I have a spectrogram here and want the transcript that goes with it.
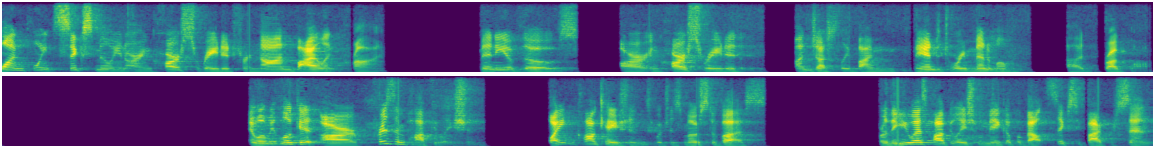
1.6 million are incarcerated for nonviolent crime. Many of those are incarcerated unjustly by mandatory minimum uh, drug law. And when we look at our prison population, white and Caucasians, which is most of us, For the US population, we make up about 65%,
